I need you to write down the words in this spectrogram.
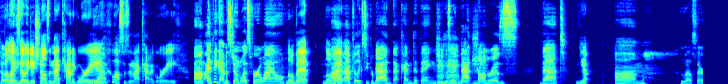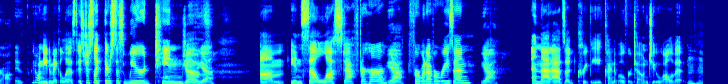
But like Zooey Deschanel's in that category. Yeah. Who else is in that category? Um, I think Emma Stone was for a while. A little bit. A little um, bit. after like Superbad that kind of thing she was like Mhm. that genres that yep. um Who else are on? Is, We don't need to make a list. It's just like there's this weird tinge of yeah, um incel lust after her yeah, for whatever reason. yeah. And that adds a creepy kind of overtone to all of it. Mm-hmm.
